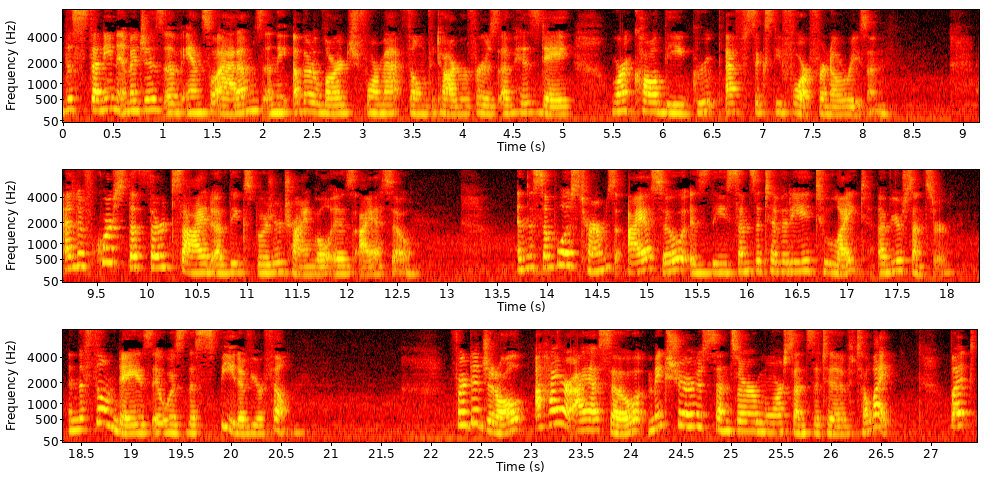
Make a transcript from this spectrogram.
The stunning images of Ansel Adams and the other large format film photographers of his day weren't called the Group F64 for no reason. And of course the third side of the exposure triangle is ISO. In the simplest terms, ISO is the sensitivity to light of your sensor. In the film days, it was the speed of your film. For digital, a higher ISO makes your sensor more sensitive to light, but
